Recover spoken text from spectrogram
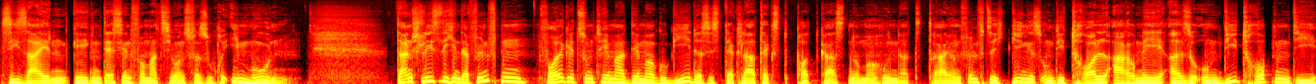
Sie seien gegen Desinformationsversuche immun. Dann schließlich in der fünften Folge zum Thema Demagogie, das ist der Klartext-Podcast Nummer 153, ging es um die Trollarmee, also um die Truppen, die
